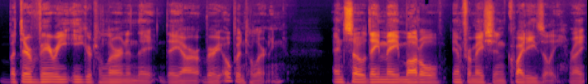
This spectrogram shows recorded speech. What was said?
but they're very eager to learn and they they are very open to learning. And so they may muddle information quite easily, right?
